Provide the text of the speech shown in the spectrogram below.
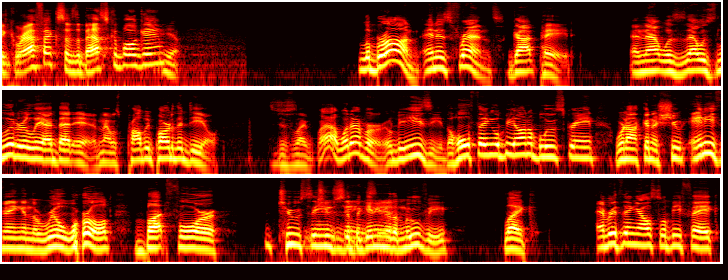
the graphics of the basketball game. Yeah. LeBron and his friends got paid. And that was that was literally, I bet, it. And that was probably part of the deal. It's just like, well, whatever. It'll be easy. The whole thing will be on a blue screen. We're not gonna shoot anything in the real world but for two scenes at the beginning yeah. of the movie. Like everything else will be fake.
